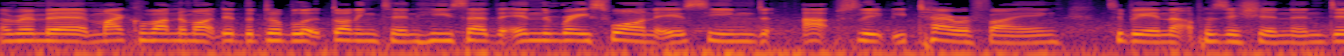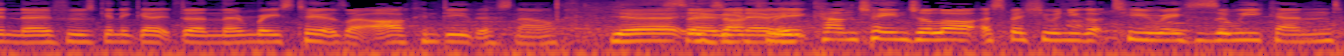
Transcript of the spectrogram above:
I remember Michael van der Mark did the double at Donington. He said that in the race one, it seemed absolutely terrifying to be in that position and didn't know if he was going to get it done. Then race two, it was like, oh, I can do this now. Yeah, so you know, exactly. it can change a lot, especially when you've got two races a weekend.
